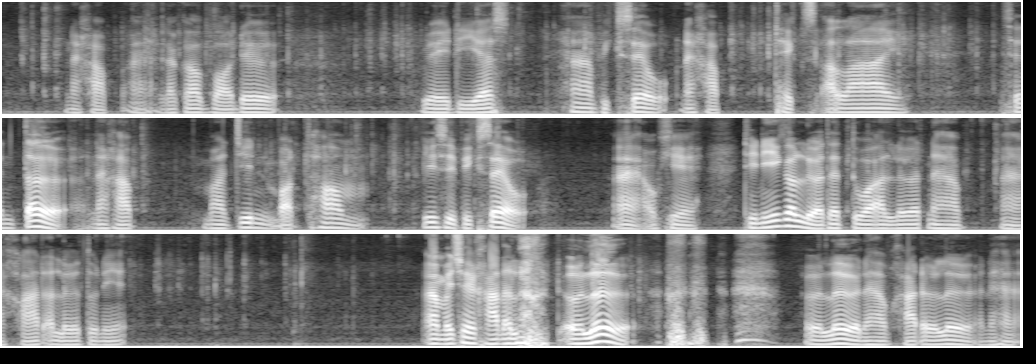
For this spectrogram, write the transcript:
8 นะครับอ่าแล้วก็ border radius 5 พิกเซลนะครับ text align center นะครับ margin bottom 20 พิกเซลอ่าโอเค ทีนี้ก็เหลือแต่ตัว alert นะครับ อ่า class alert ตัวนี้ อ่าไม่ใช่ class alert error error นะครับ class error นะฮะ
